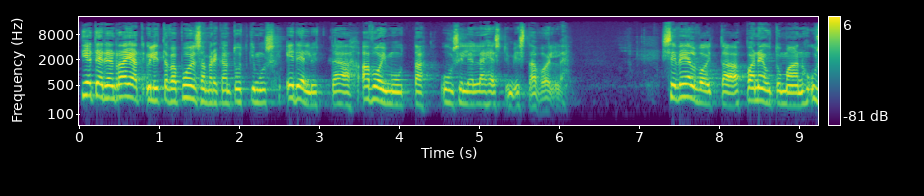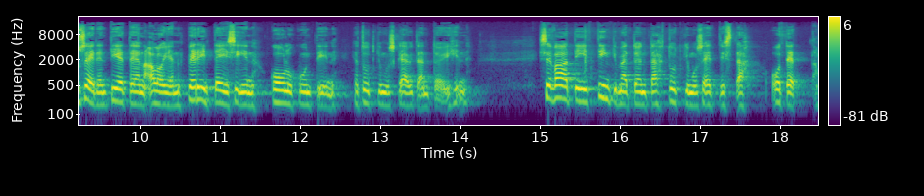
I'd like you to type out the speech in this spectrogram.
Tieteiden rajat ylittävä Pohjois-Amerikan tutkimus edellyttää avoimuutta uusille lähestymistavoille. Se velvoittaa paneutumaan useiden tieteen alojen perinteisiin koulukuntiin ja tutkimuskäytäntöihin. Se vaatii tinkimätöntä tutkimuseettistä otetta.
